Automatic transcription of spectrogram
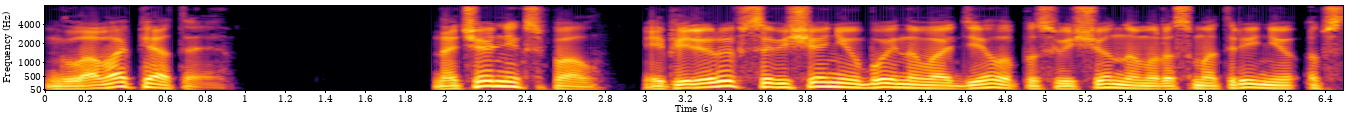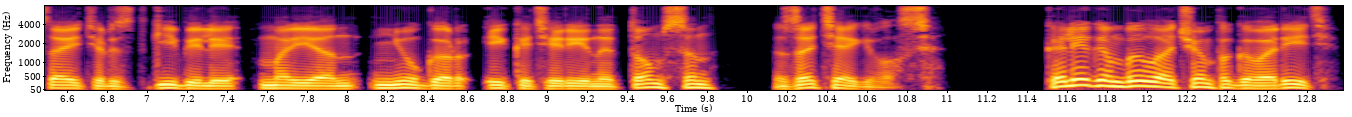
Глава пятая. Начальник спал, и перерыв в совещании убойного отдела, посвященном рассмотрению обстоятельств гибели Мариан Нюгар и Катерины Томпсон, затягивался. Коллегам было о чем поговорить,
